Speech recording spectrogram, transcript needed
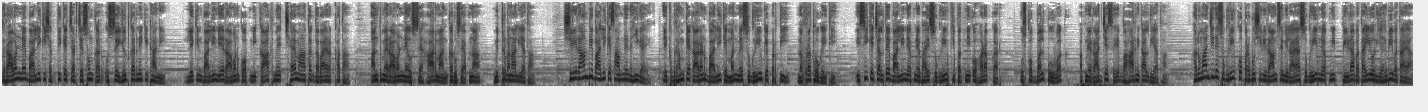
रावण ने बाली की शक्ति के चर्चे सुनकर उससे युद्ध करने की ठानी, लेकिन बाली ने रावण को अपनी काख में छह माह तक दबाए रखा था। अंत में रावण ने उससे हार मानकर उसे अपना मित्र बना लिया था। श्री राम भी बाली के सामने नहीं गए। एक भ्रम के कारण बाली के मन में सुग्रीव के प्रति नफरत हो गई थी। इसी के चलते बाली ने अपने भाई सुग्रीव की पत्नी को हड़प कर उसको बलपूर्वक अपने राज्य से बाहर निकाल दिया था। हनुमान जी ने सुग्रीव को प्रभु श्री राम से मिलाया। सुग्रीव ने अपनी पीड़ा बताई और यह भी बताया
